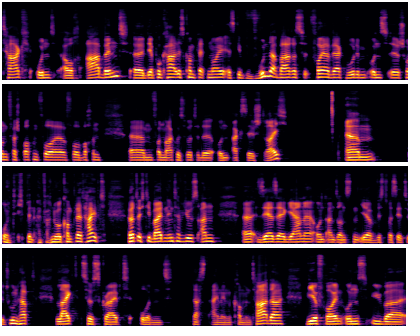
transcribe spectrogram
Tag und auch Abend. Äh, der Pokal ist komplett neu. Es gibt wunderbares Feuerwerk, wurde uns äh, schon versprochen vor, vor Wochen ähm, von Markus Würtele und Axel Streich. Ähm, und ich bin einfach nur komplett hyped. Hört euch die beiden Interviews an, äh, sehr, sehr gerne. Und ansonsten, ihr wisst, was ihr zu tun habt. Liked, subscribed und lasst einen Kommentar da. Wir freuen uns über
